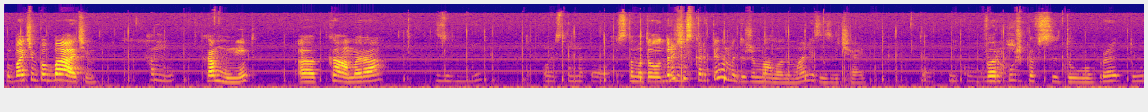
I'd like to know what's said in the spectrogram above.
Побачимо, побачимо. Хамут. Хамут, е, камера, Зубні. Стоматолог. стоматолог. До речі, з картинами дуже мало аномалій зазвичай. Так, ніколи. не Верхушка все добре, тут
